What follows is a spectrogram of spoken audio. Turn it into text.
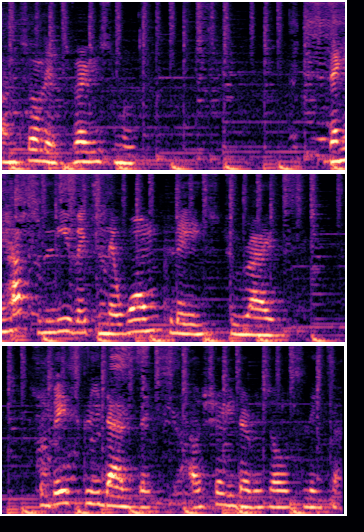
until it's very smooth then you have to leave it in a warm place to rise. So basically that's it. I'll show you the results later.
